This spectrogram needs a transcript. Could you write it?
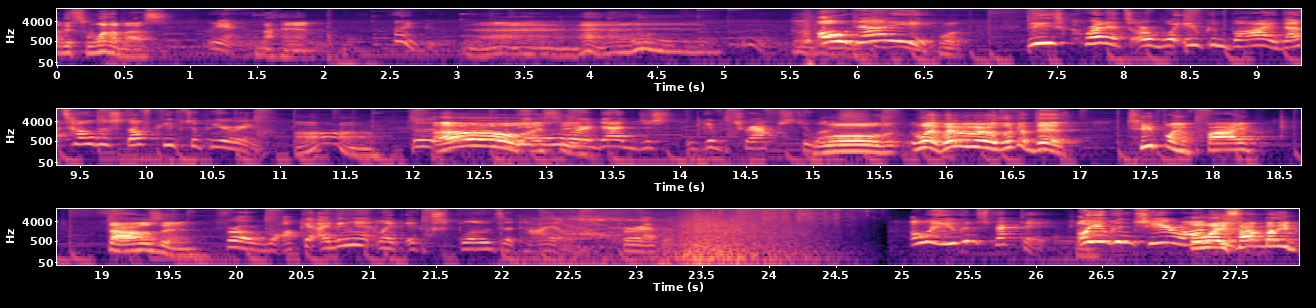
At least one of us. Yeah. Not him. I. What? Oh, Daddy! What? These credits are what you can buy. That's how the stuff keeps appearing. Ah. The, Oh, the I people see. who are dead just give traps to us. Whoa! Wait, wait, wait, wait! Look at this. Two point five thousand. For a rocket, I think it like explodes a tile forever. Oh wait, you can spectate. Oh, you can cheer on. Oh wait, people. somebody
